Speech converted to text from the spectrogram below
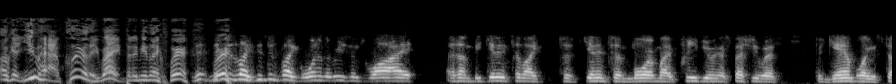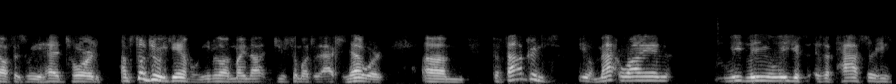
okay, you have clearly, right. But I mean like where, this, where, this is like, this is like one of the reasons why as I'm beginning to like to get into more of my previewing, especially with the gambling stuff as we head toward. I'm still doing gambling, even though I might not do so much with Action Network. Um, the Falcons, you know, Matt Ryan lead, leading the league as, as a passer. He's,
